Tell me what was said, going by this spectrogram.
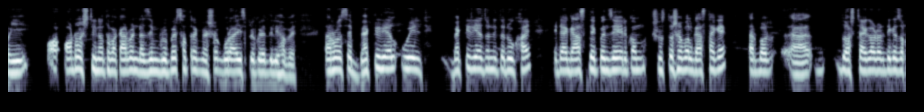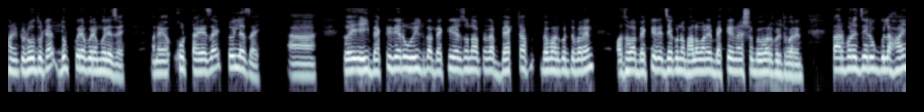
ওই অডস্টিন অথবা কার্বন ডাজিম গ্রুপের ছত্রাকনাশক গোড়া স্প্রে করে দিলে হবে। তারপর হচ্ছে ব্যাকটেরিয়াল উইল্ড ব্যাকটেরিয়া জনিত রোগ হয়। এটা গাছ দেখবেন যে এরকম সুস্থ সবল গাছ থাকে। তারপর দশটা এগারোটার দিকে যখন একটু রোদ ওঠে দুপ করে পরে মরে যায়। মানে খোট্টা হয়ে যায়, টইলা যায়। তো এই ব্যাকটেরিয়ার উইল্ড বা ব্যাকটেরিয়ার জন্য আপনারা ব্যাকটা ব্যবহার করতে পারেন, অথবা ব্যাকটেরিয়া যে কোনো ভালো মানের ব্যাকটেরিয়া নাশক ব্যবহার করতে পারেন। তারপরে যে রোগগুলো হয়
